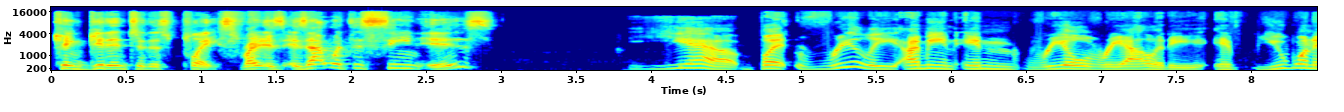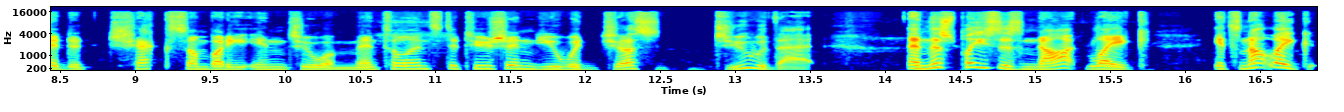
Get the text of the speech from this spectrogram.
can get into this place. Right? Is is that what this scene is? Yeah, but really, I mean, in real reality, if you wanted to check somebody into a mental institution, you would just do that. And this place is not like it's not like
